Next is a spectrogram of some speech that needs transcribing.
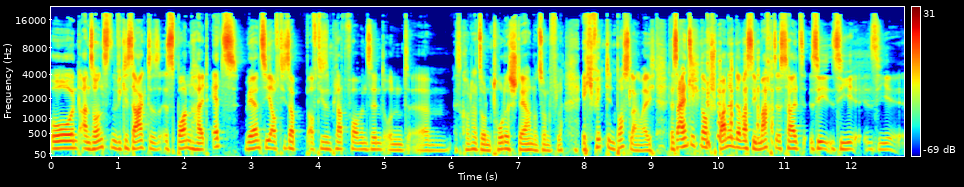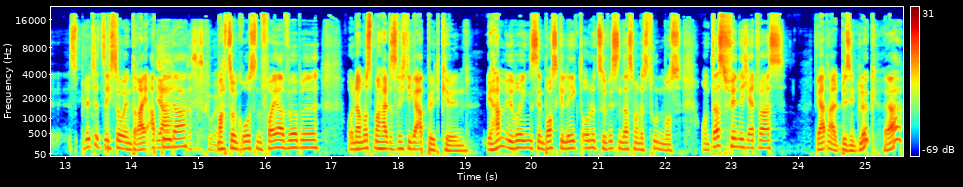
Und ansonsten, wie gesagt, es, es spawnen halt Ads, während sie auf, dieser, auf diesen Plattformen sind. Und ähm, es kommt halt so ein Todesstern und so ein Fla Ich finde den Boss langweilig. Das einzig noch Spannende, was sie macht, ist halt, sie, sie, sie splittet sich so in drei Abbilder. Ja, das ist cool. Macht so einen großen Feuerwirbel. Und dann muss man halt das richtige Abbild killen. Wir haben übrigens den Boss gelegt, ohne zu wissen, dass man das tun muss. Und das finde ich etwas. Wir hatten halt ein bisschen Glück, ja.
